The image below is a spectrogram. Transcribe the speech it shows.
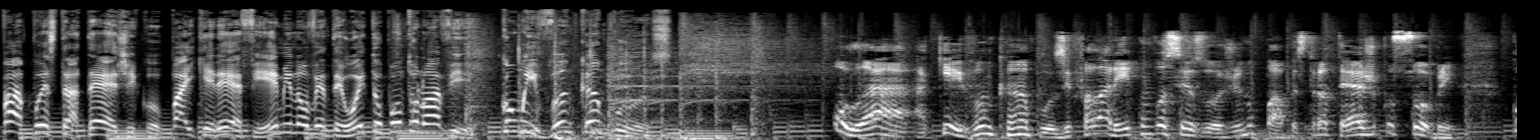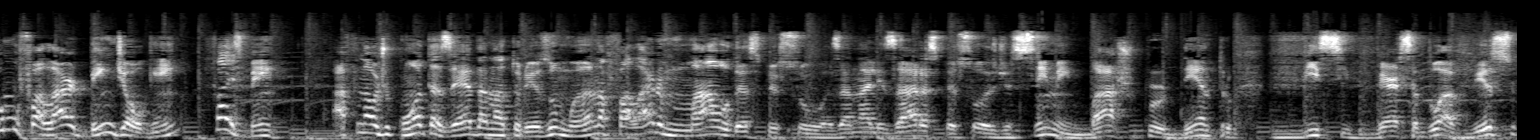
Papo Estratégico, Paiquerê FM 98.9, com Ivan Campos. Olá, aqui é Ivan Campos e falarei com vocês hoje no Papo Estratégico sobre como falar bem de alguém faz bem. Afinal de contas, é da natureza humana falar mal das pessoas, analisar as pessoas de cima embaixo, por dentro, vice-versa, do avesso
